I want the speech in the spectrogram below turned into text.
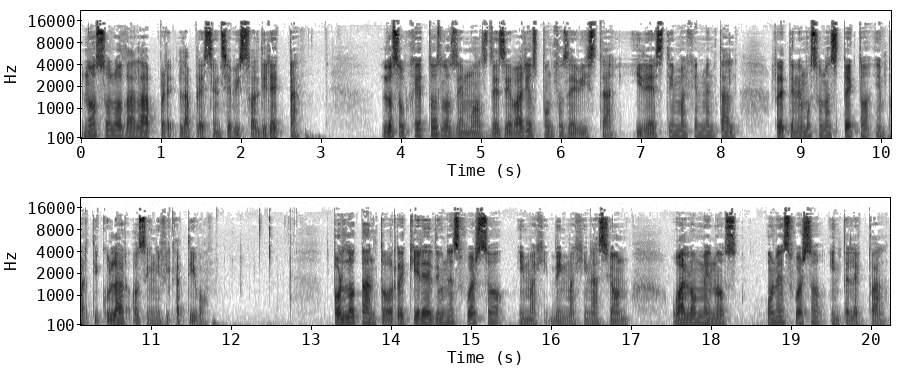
no solo da la, presencia visual directa. Los objetos los vemos desde varios puntos de vista y de esta imagen mental retenemos un aspecto en particular o significativo. Por lo tanto, requiere de un esfuerzo de imaginación o a lo menos un esfuerzo intelectual,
